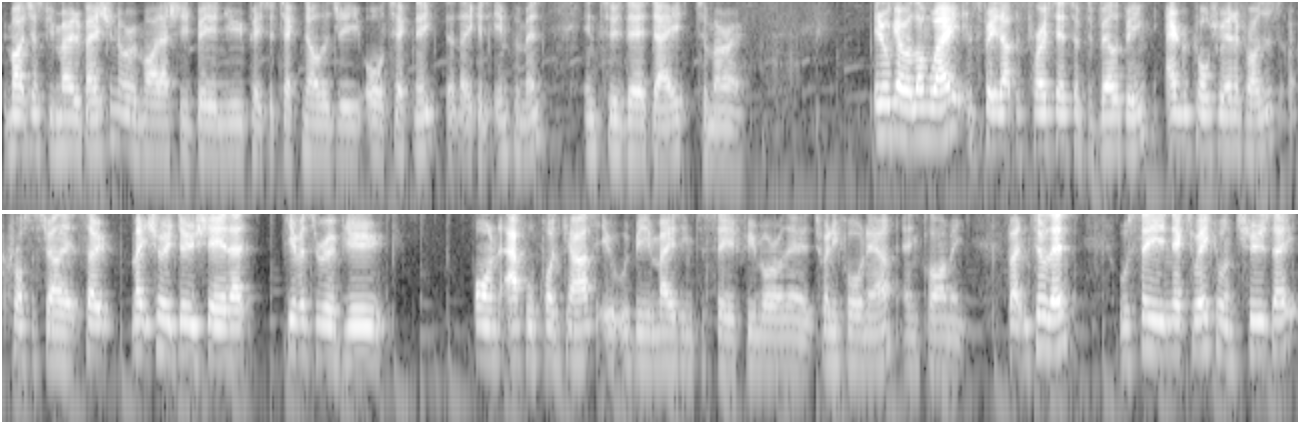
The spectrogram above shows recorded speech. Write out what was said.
it might just be motivation, or it might actually be a new piece of technology or technique that they can implement into their day tomorrow. It'll go a long way and speed up the process of developing agricultural enterprises across Australia. So make sure you do share that. Give us a review on Apple Podcasts. It would be amazing to see a few more on there. 24 now and climbing. But until then, we'll see you next week on Tuesday.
